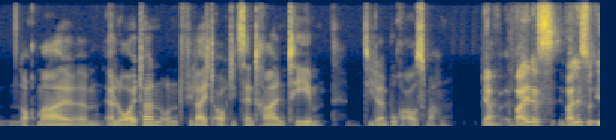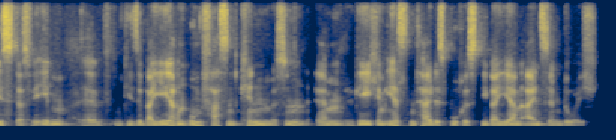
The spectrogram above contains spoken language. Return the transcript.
nochmal ähm, erläutern und vielleicht auch die zentralen Themen, die dein Buch ausmachen? Ja, weil, das, weil es so ist, dass wir eben äh, diese Barrieren umfassend kennen müssen, ähm, gehe ich im ersten Teil des Buches die Barrieren einzeln durch.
